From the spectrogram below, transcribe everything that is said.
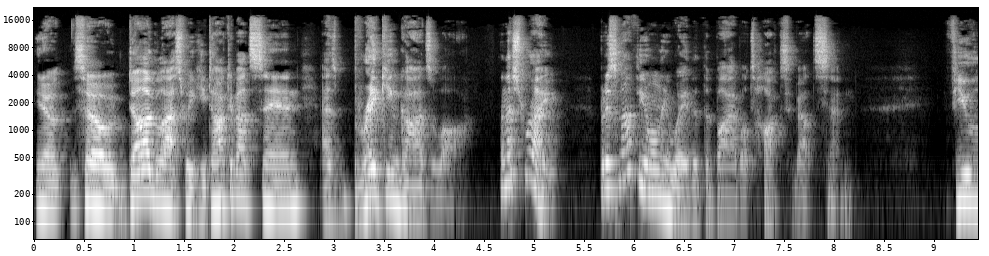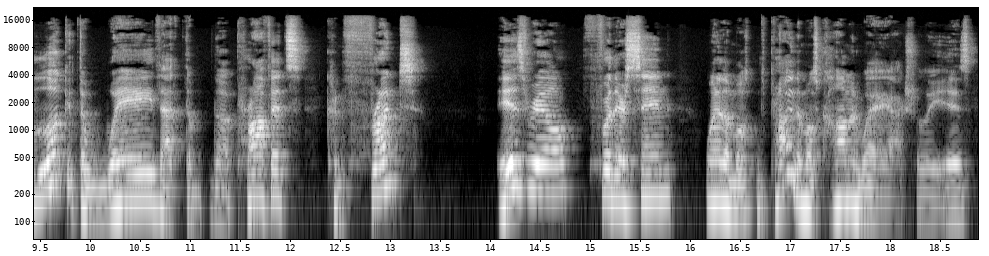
You know, so Doug last week he talked about sin as breaking God's law, and that's right. But it's not the only way that the Bible talks about sin. If you look at the way that the, the prophets confront Israel for their sin, one of the most, probably the most common way actually, is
